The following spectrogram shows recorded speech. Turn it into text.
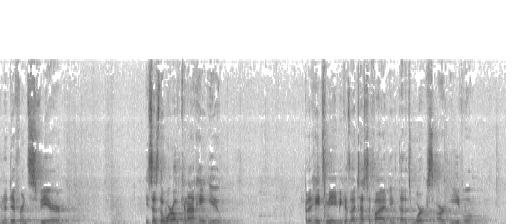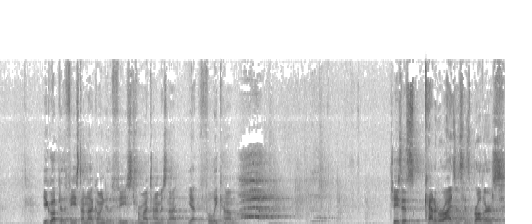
in a different sphere. He says, The world cannot hate you but it hates me because I testify that its works are evil. You go up to the feast, I'm not going to the feast, for my time has not yet fully come. Jesus categorizes his brothers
